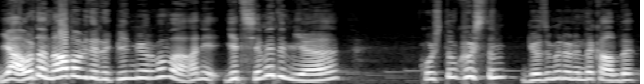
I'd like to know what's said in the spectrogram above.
Ya orada ne yapabilirdik bilmiyorum ama hani yetişemedim ya. Koştum koştum. Gözümün önünde kaldı.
